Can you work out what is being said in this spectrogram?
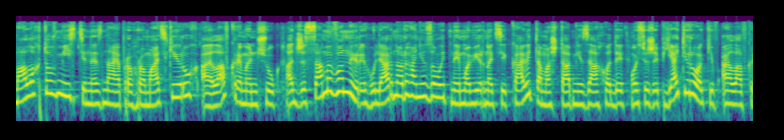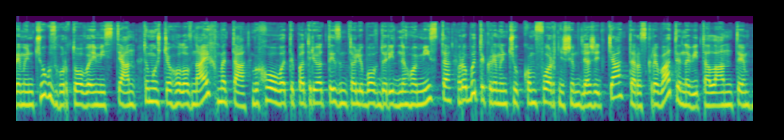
Мало хто в місті не знає про громадський рух Love Кременчук, адже саме вони регулярно організовують неймовірно цікаві та масштабні заходи. Ось уже п'ять років Love Кременчук згуртовує містян, тому що головна їх мета виховувати патріотизм та любов до рідного міста, робити Кременчук комфортнішим для життя та розкривати нові таланти.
